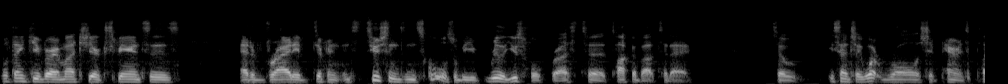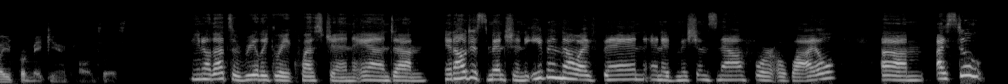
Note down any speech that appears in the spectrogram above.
Well, thank you very much. Your experiences at a variety of different institutions and schools will be really useful for us to talk about today. So, essentially, what role should parents play for making a college list? You know, that's a really great question. And, um, and I'll just mention, even though I've been in admissions now for a while, um, I still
